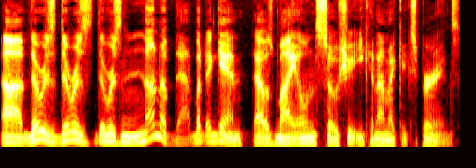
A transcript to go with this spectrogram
Uh, there was there was there was none of that. But again, that was my own socioeconomic experience.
